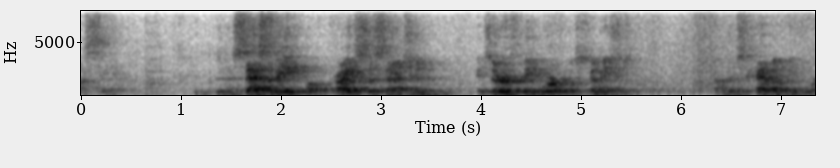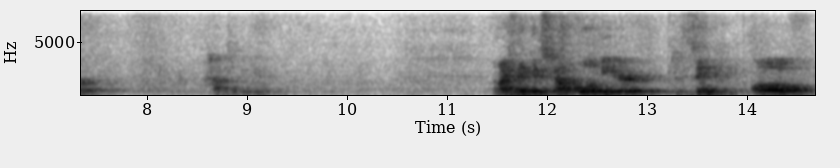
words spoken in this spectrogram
ascend. The necessity of Christ's ascension, his earthly work was finished, and his heavenly work had to begin. And I think it's helpful here to think of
